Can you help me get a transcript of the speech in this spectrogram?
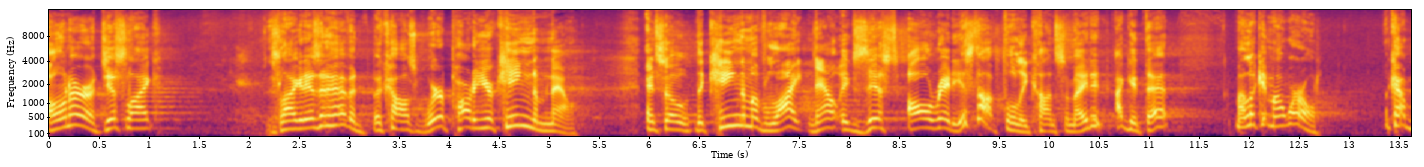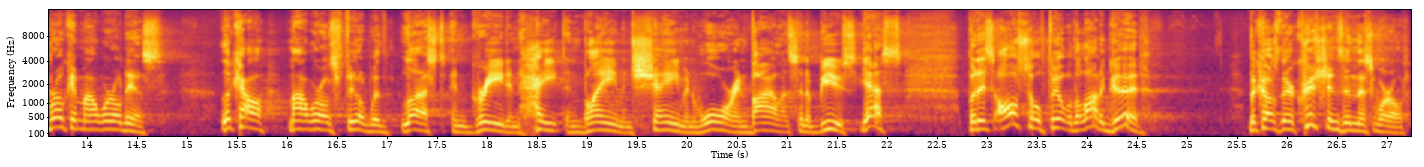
On earth, just like, just like it is in heaven, because we're part of your kingdom now. And so the kingdom of light now exists already. It's not fully consummated. I get that. Now look at my world. Look how broken my world is. Look how my world's filled with lust and greed and hate and blame and shame and war and violence and abuse. Yes, but it's also filled with a lot of good because there are Christians in this world.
